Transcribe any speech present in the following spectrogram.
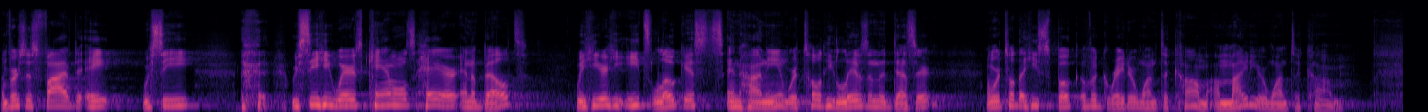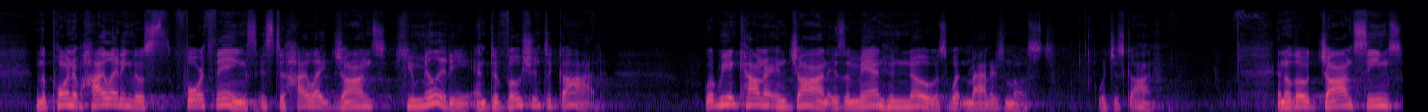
In verses 5 to 8, we see, we see he wears camel's hair and a belt. We hear he eats locusts and honey, and we're told he lives in the desert. And we're told that he spoke of a greater one to come, a mightier one to come. And the point of highlighting those four things is to highlight John's humility and devotion to God. What we encounter in John is a man who knows what matters most, which is God. And although John seems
